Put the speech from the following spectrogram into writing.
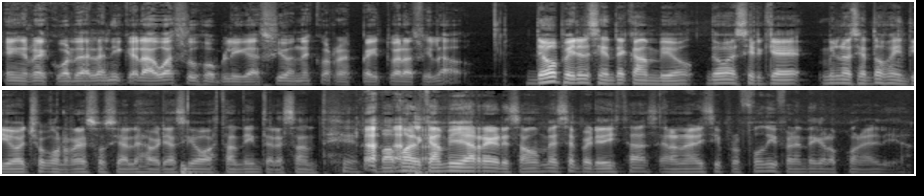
en recordarle a Nicaragua sus obligaciones con respecto al asilado. Debo pedir el siguiente cambio. Debo decir que 1928 con redes sociales habría sido bastante interesante. Vamos al cambio y ya regresamos. Meses Periodistas, el análisis profundo y diferente que los pone el día.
